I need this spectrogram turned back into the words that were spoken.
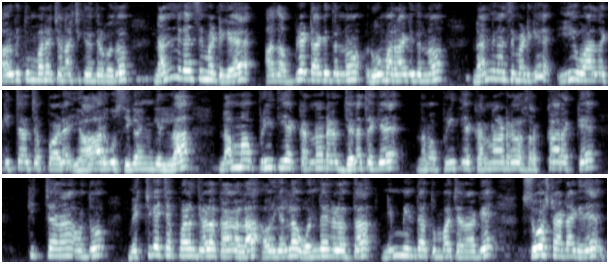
ಅವ್ರಿಗೆ ತುಂಬಾನೇ ಚೆನ್ನಾಗಿ ಸಿಕ್ಕಿದೆ ಅಂತ ಹೇಳ್ಬೋದು. ನನ್ಗನ್ಸಿ ಮಟ್ಟಿಗೆ ಅದು ಅಪ್ಡೇಟ್ ಆಗಿದ್ರು ರೂಮರ್ ಆಗಿದ್ರು ನನ್ಗನ್ಸಿ ಮಟ್ಟಿಗೆ ಈ ವಾರದ ಕಿಚ್ಚನ ಚಪ್ಪಾಳೆ ಯಾರಿಗೂ ಸಿಗಂಗಿಲ್ಲ. ನಮ್ಮ ಪ್ರೀತಿಯ ಕರ್ನಾಟಕದ ಜನತೆಗೆ, ನಮ್ಮ ಪ್ರೀತಿಯ ಕರ್ನಾಟಕದ ಸರ್ಕಾರಕ್ಕೆ ಕಿಚ್ಚನ ಒಂದು ಮೆಚ್ಚುಗೆ ಚಪ್ಪಾಳೆ ಅಂತ ಹೇಳೋಕ್ಕಾಗಲ್ಲ. ಅವರಿಗೆಲ್ಲ ಒಂದೇ ಹೇಳುತ್ತಾ, ನಿಮ್ಮಿಂದ ತುಂಬಾ ಚೆನ್ನಾಗಿ ಶೋ ಸ್ಟಾರ್ಟ್ ಆಗಿದೆ.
